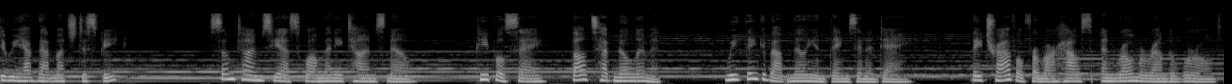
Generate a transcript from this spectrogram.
Do we have that much to speak? Sometimes yes, while many times no. People say, thoughts have no limit. We think about million things in a day. They travel from our house and roam around the world.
